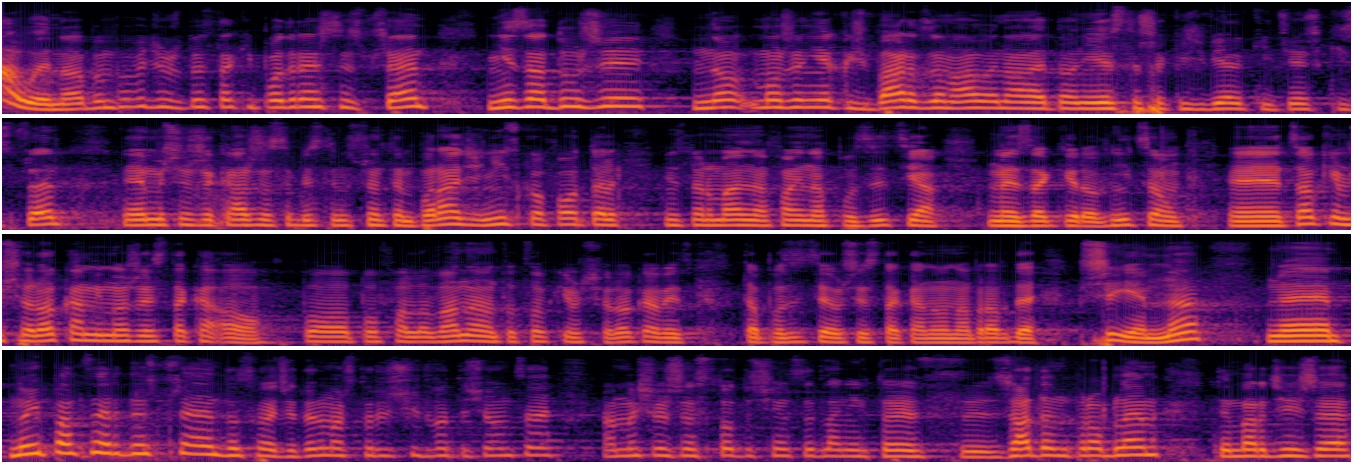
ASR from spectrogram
mały, no bym powiedział, że to jest taki podręczny sprzęt, nie za duży, no może nie jakiś bardzo mały, no ale to nie jest też jakiś wielki, ciężki sprzęt. E, Myślę, że każdy sobie z tym sprzętem poradzi. Nisko fotel, jest normalna, fajna pozycja e, za kierownicą. E, Całkiem szeroka, mimo że jest taka, o, po, pofalowana, no to całkiem szeroka, więc ta pozycja już jest taka, no naprawdę przyjemna. No i pancerny sprzęt, no słuchajcie, ten ma 42 tysiące, a myślę, że 100 tysięcy dla nich to jest żaden problem, tym bardziej, że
